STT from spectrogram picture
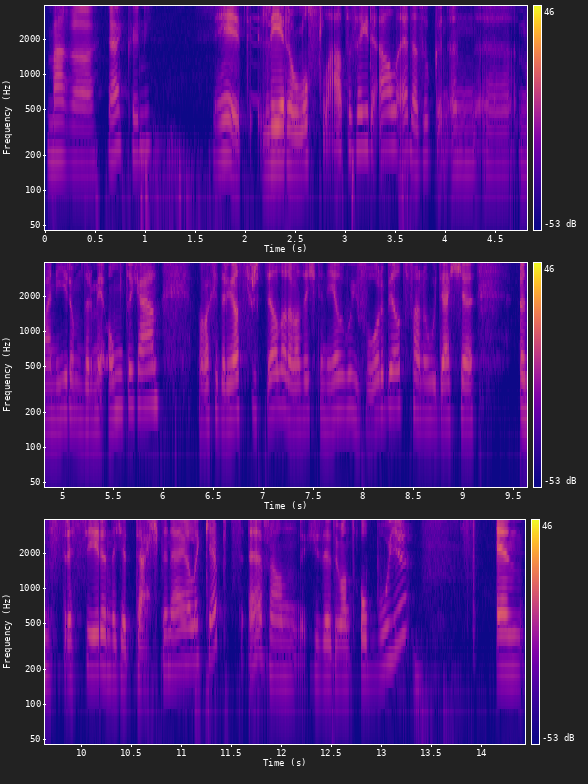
Maar eh, ja, ik weet niet. Nee, het leren loslaten, zeg je al. Hè. Dat is ook een, een eh, manier om ermee om te gaan. Maar wat je er juist vertelde, dat was echt een heel goed voorbeeld van hoe dat je een stresserende gedachte eigenlijk hebt. Hè, van, je bent je aan het opboeien. En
